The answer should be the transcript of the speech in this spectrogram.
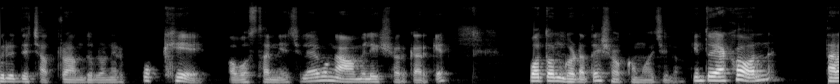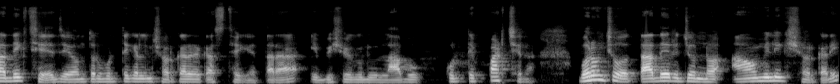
বিরোধী ছাত্র আন্দোলনের পক্ষে অবস্থান নিয়েছিল এবং আওয়ামী লীগ সরকারকে পতন ঘটাতে সক্ষম হয়েছিল। কিন্তু এখন তারা দেখছে যে অন্তর্বর্তীকালীন সরকারের কাছ থেকে তারা এই বিষয়গুলো লাভ করতে পারছে না। বরঞ্চ তাদের জন্য আওয়ামী লীগ সরকারই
